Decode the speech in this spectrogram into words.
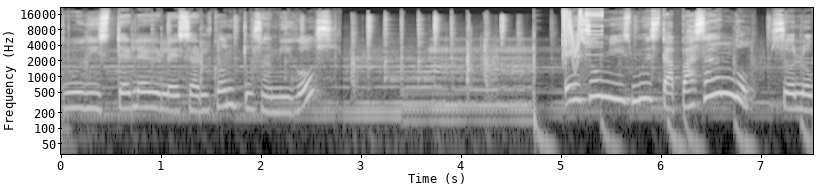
pudiste regresar con tus amigos. Eso mismo está pasando, solo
